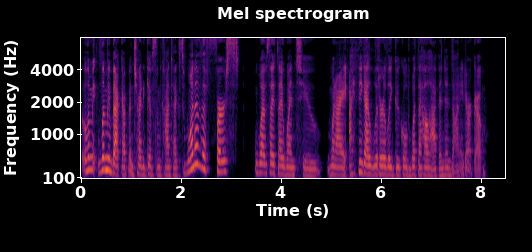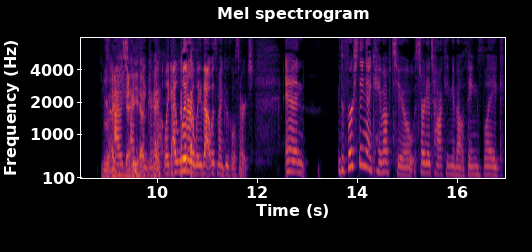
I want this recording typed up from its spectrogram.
let me let me back up and try to give some context. One of the first websites I went to when I I think I literally googled what the hell happened in Donnie Darko. Right. I was yeah, trying to yeah, figure okay. it out. Like I literally that was my Google search. And the first thing I came up to started talking about things like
